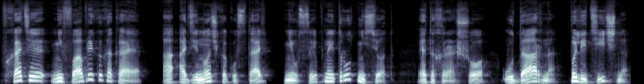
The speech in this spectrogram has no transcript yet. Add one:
В хате не фабрика какая, а одиночка-кустарь неусыпный труд несет. Это хорошо, ударно, политично.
